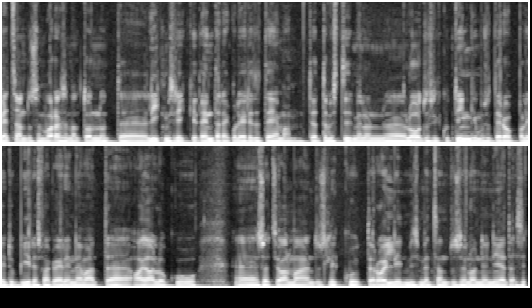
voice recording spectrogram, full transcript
metsandus on varasemalt olnud liikmesriikide enda reguleerida teema. teatavasti meil on looduslikud tingimused Euroopa Liidu piires väga erinevad, äh, ajalugu, äh, sotsiaalmajanduslikud rollid, mis metsandusel on ja nii edasi.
